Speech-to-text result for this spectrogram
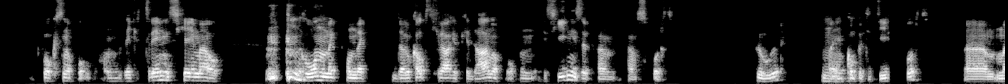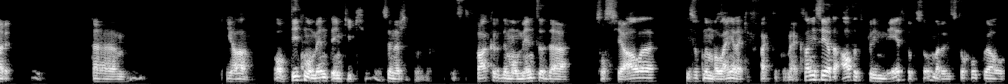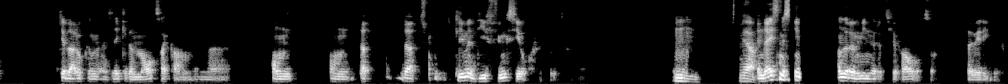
focussen op, op een zeker trainingsschema. Of gewoon omdat, omdat, ik dat ook altijd graag heb gedaan. Of, of een geschiedenis heb van, van sport. Vroeger. Mm. Een competitief sport. Um, maar um, ja, op dit moment denk ik, zijn er vaker de momenten dat sociale is ook een belangrijke factor voor mij. Ik zal niet zeggen dat het altijd primeert of zo, maar het is toch ook wel... Ik heb daar ook een, een zekere noodzaak aan. En, uh, om, om dat, dat klimaat die functie ook vervult. Mm. Ja. En dat is misschien andere minder het geval of zo. Dat weet ik niet.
